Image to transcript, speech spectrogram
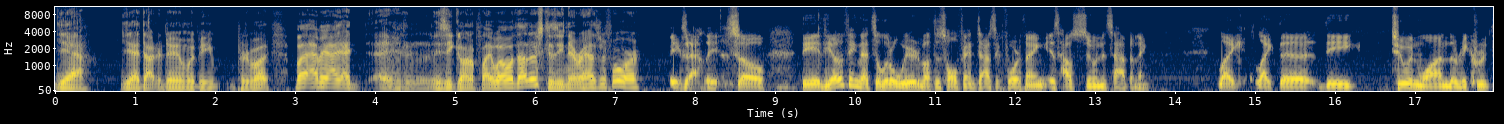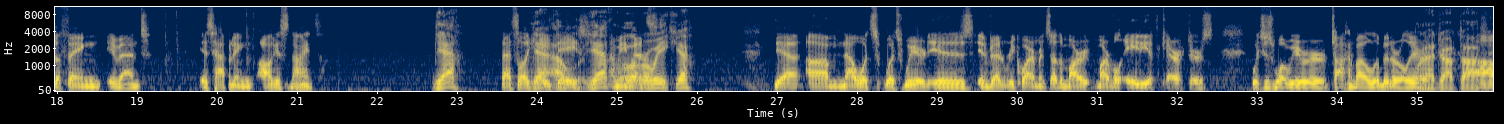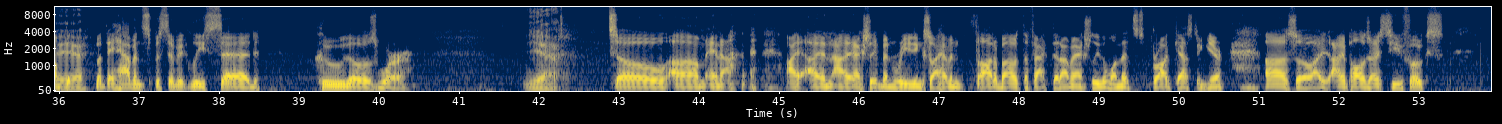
Yeah, yeah. Doctor Doom would be pretty much. But I mean, I, I uh, is he going to play well with others? Because he never has before. Exactly. So the the other thing that's a little weird about this whole Fantastic Four thing is how soon it's happening. Like like the the two and one, the recruit the thing event is happening August 9th. Yeah, That's like yeah, eight days. uh, yeah. I mean a little over a week. Yeah, Yeah. Um, now, what's what's weird is event requirements are the Mar- Marvel 80th characters, which is what we were talking about a little bit earlier. when I dropped off. Um, yeah, but, yeah. but they haven't specifically said who those were. Yeah. So, um, and I, I, and I actually have been reading, so I haven't thought about the fact that I'm actually the one that's broadcasting here. Uh, so I, I apologize to you folks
